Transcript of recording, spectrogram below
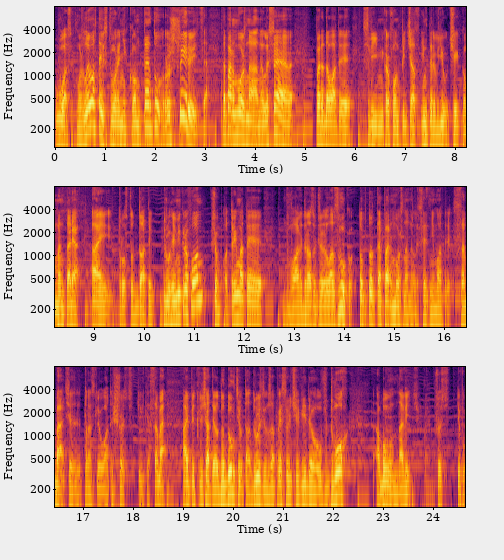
ваших можливостей в створенні контенту розширюється. Тепер можна не лише передавати свій мікрофон під час інтерв'ю чи коментаря, а й просто дати другий мікрофон, щоб отримати два відразу джерела звуку. Тобто тепер можна не лише знімати себе чи транслювати щось тільки себе, а й підключати однодумців та друзів, записуючи відео вдвох або навіть щось типу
